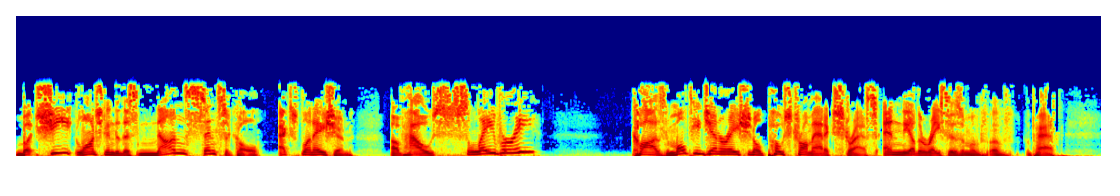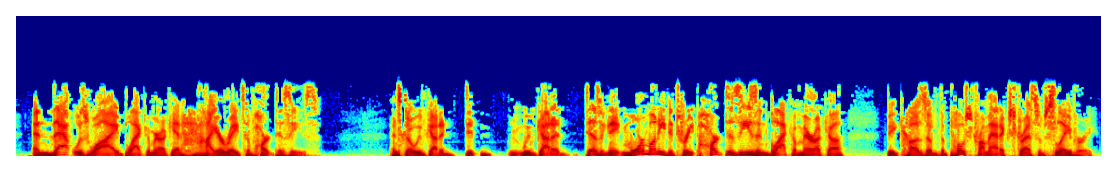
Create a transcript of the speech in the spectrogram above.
but she launched into this nonsensical explanation of how slavery caused multi generational post traumatic stress and the other racism of, of the past. And that was why black America had higher rates of heart disease. And so we've got to di- we've got to designate more money to treat heart disease in black America because of the post traumatic stress of slavery.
